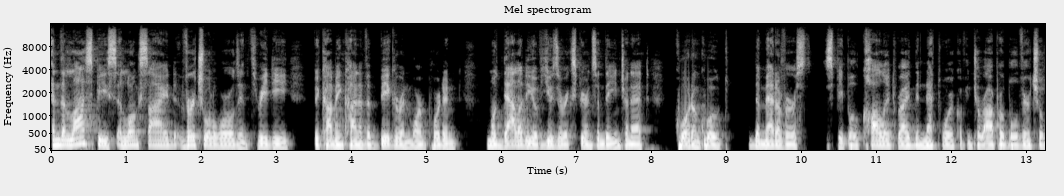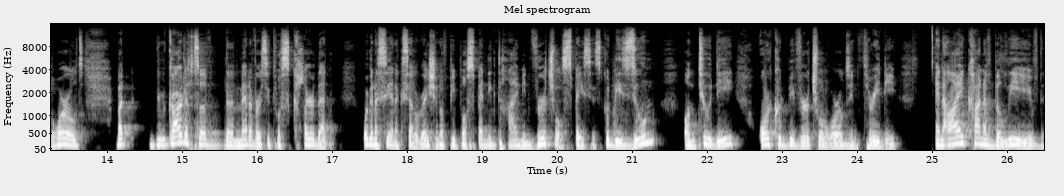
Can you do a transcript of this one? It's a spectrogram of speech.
and the last piece alongside virtual worlds in 3D becoming kind of a bigger and more important modality of user experience on the internet, quote unquote, the metaverse as people call it, right? The network of interoperable virtual worlds. But regardless of the metaverse, it was clear that we're going to see an acceleration of people spending time in virtual spaces. Could be Zoom on 2D or could be virtual worlds in 3D. And I kind of believed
